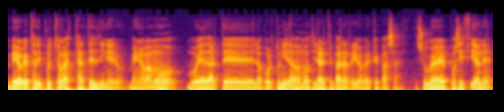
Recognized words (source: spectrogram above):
veo que estás dispuesto a gastarte el dinero. Venga, vamos, voy a darte la oportunidad, vamos a tirarte para arriba, a ver qué pasa. Subes posiciones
